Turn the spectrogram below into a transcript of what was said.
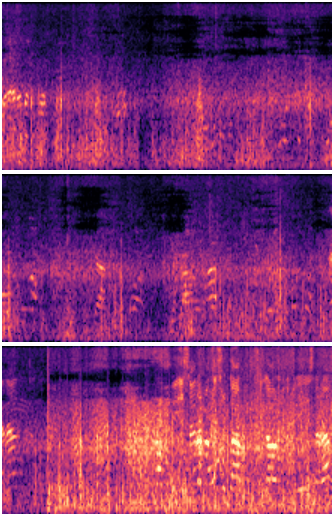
Wala naman mga po. Kanang Di sarap ang kasugap. Sigaw na di sarap.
